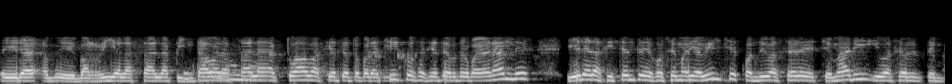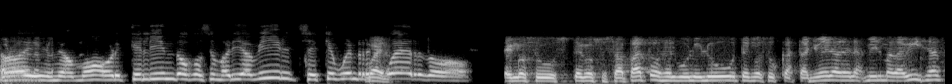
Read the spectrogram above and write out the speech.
era, eh, barría la sala, pintaba la sala, actuaba, hacía teatro para chicos, hacía teatro para grandes, y era la asistente de José María Vilches cuando iba a ser eh, Chemari, iba a ser temporada. Ay, mi amor, qué lindo José María Vilches, qué buen recuerdo. Tengo sus, tengo sus zapatos del Bululú, tengo sus castañuelas de las mil maravillas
